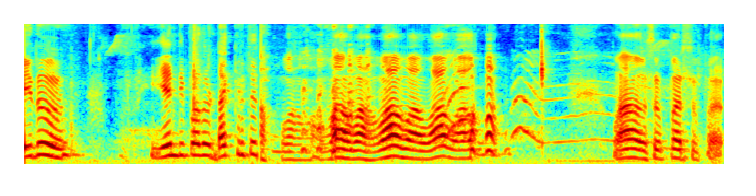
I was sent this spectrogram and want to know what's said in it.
ಇದು ಏನು ದೀಪ ಅದು? ಡಕ್ ಇರ್ತೈತೆ. ವಾ ವಾ ವಾ ವಾ ವಾ ವಾ ವಾ ವಾ wow super super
